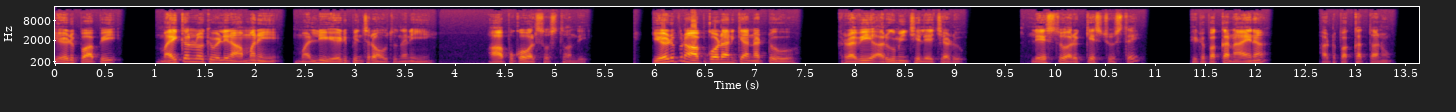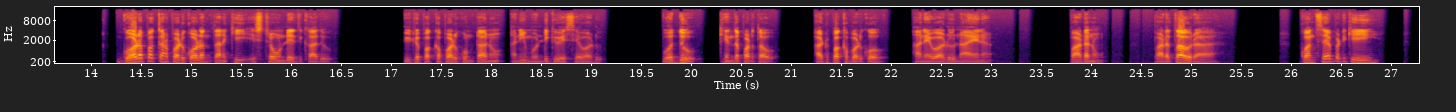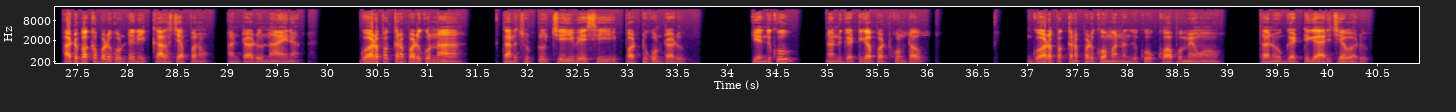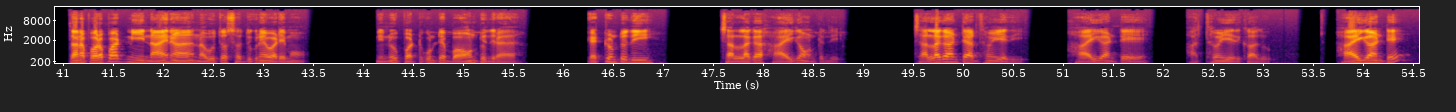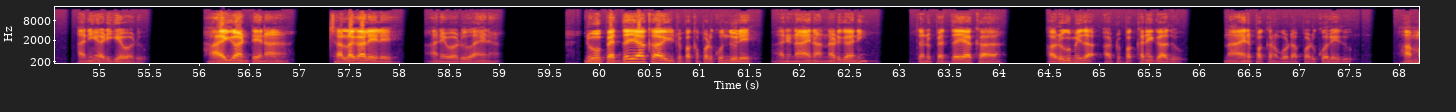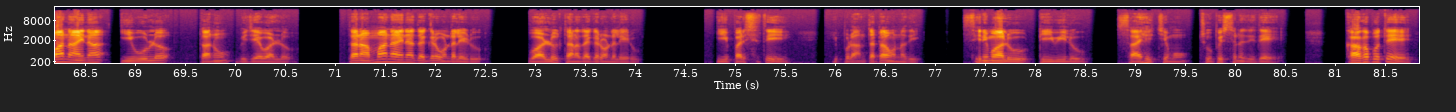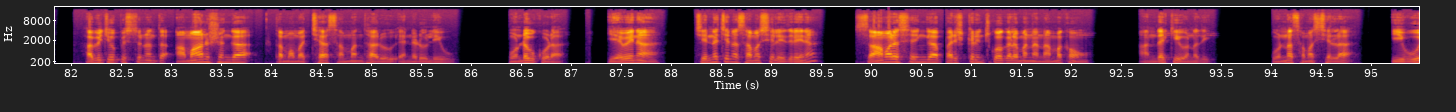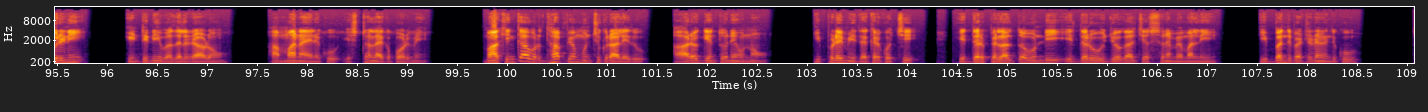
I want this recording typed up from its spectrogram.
ఏడుపాపి మైకంలోకి వెళ్ళిన అమ్మని మళ్ళీ ఏడిపించడం అవుతుందని ఆపుకోవాల్సి వస్తోంది. ఏడుపును ఆపుకోవడానికి అన్నట్టు రవి అరుగుమించి లేచాడు. లేస్తూ అరుక్కేసి చూస్తే ఇటుపక్క నాయన అటుపక్క తను. గోడ పక్కన పడుకోవడం తనకి ఇష్టం ఉండేది కాదు. ఇటుపక్క పడుకుంటాను అని మొండికి వేసేవాడు. వద్దు కింద పడతావు అటుపక్క పడుకో అనేవాడు నాయన. పడను పడతావురా కొంతసేపటికి అటుపక్క పడుకుంటే నీకు కథ చెప్పను అంటాడు నాయన. గోడ పక్కన తన చుట్టూ చేయి వేసి పట్టుకుంటాడు. ఎందుకు? నన్ను గట్టిగా పట్టుకుంటావు? గోడ పక్కన పడుకోమన్నందుకు కోపమేమో తను గట్టిగా అరిచేవాడు. తన పొరపాటుని నాయన నవ్వుతో సర్దుకునేవాడేమో. నిన్ను పట్టుకుంటే బాగుంటుందిరా ఎట్టుంటుంది? చల్లగా హాయిగా ఉంటుంది. చల్లగా అంటే అర్థమయ్యేది? హాయిగా అంటే అర్థమయ్యేది కాదు. హాయిగా అంటే అని అడిగేవాడు. హాయిగా అంటేనా? చల్లగాలేలే అనేవాడు ఆయన. నువ్వు పెద్దయ్యాక ఇటుపక్క పడుకుందులే అని నాయన అన్నాడు గాని తను పెద్దయ్యాక అరుగు మీద అటుపక్కనే కాదు నాయన పక్కన కూడా పడుకోలేదు. అమ్మా నాయన ఈ ఊళ్ళో తను విజయవాడలో. తన అమ్మా నాయన దగ్గర ఉండలేడు వాళ్ళు తన దగ్గర ఉండలేరు. ఈ పరిస్థితి ఇప్పుడు అంతటా ఉన్నది. సినిమాలు టీవీలు సాహిత్యము చూపిస్తున్నది ఇదే. కాకపోతే అవి చూపిస్తున్నంత అమానుషంగా తమ మధ్య సంబంధాలు ఎన్నడూ లేవు. ఉండవు కూడా. ఏవైనా చిన్న చిన్న సమస్యలు ఎదురైనా సామరస్యంగా పరిష్కరించుకోగలమన్న నమ్మకం అందరికీ ఉన్నది. ఉన్న సమస్యల్లా ఈ ఊరిని ఇంటిని వదిలిరావడం అమ్మా నాయనకు ఇష్టం లేకపోవడమే. మాకింకా వృద్ధాప్యం ముంచుకు రాలేదు. ఆరోగ్యంతోనే ఉన్నాం. ఇప్పుడే మీ దగ్గరకొచ్చి ఇద్దరు పిల్లలతో ఉండి ఇద్దరూ ఉద్యోగాలు చేస్తున్న మిమ్మల్ని ఇబ్బంది పెట్టడం ఎందుకు?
